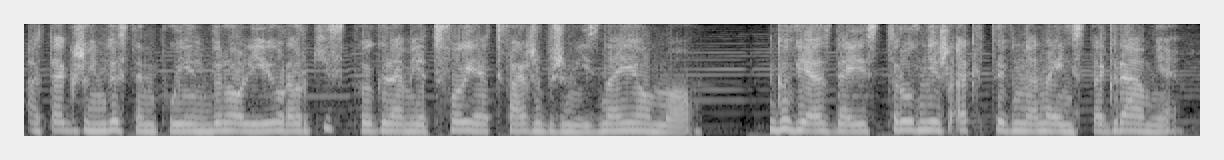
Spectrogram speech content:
A także występuje w roli jurorki w programie Twoja twarz brzmi znajomo. Gwiazda jest również aktywna na Instagramie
